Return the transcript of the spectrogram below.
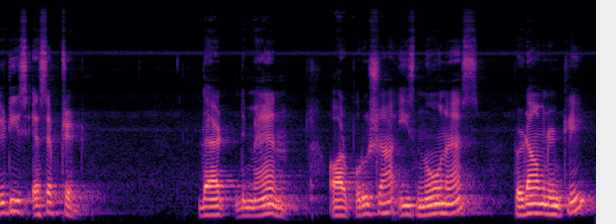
it is accepted that the man or Purusha is known as predominantly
